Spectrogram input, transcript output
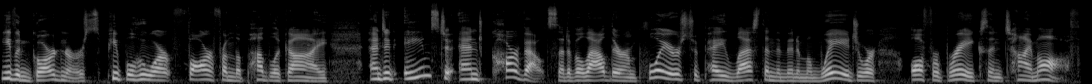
even gardeners, people who are far from the public eye. And it aims to end carve outs that have allowed their employers to pay less than the minimum wage or offer breaks and time off.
